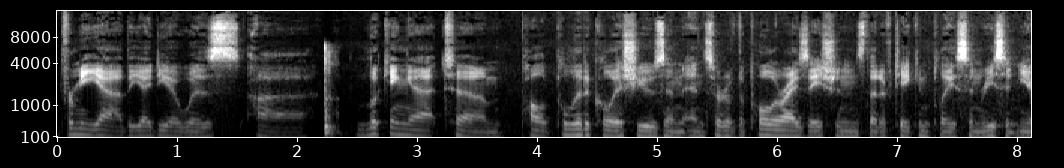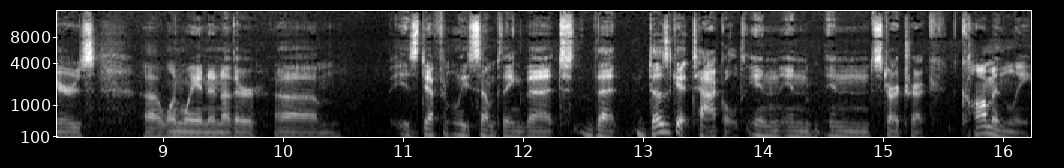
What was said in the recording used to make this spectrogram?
for me, yeah, the idea was uh, looking at um, pol- political issues and, and sort of the polarizations that have taken place in recent years, uh, one way and another, um, is definitely something that that does get tackled in in, in Star Trek commonly.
